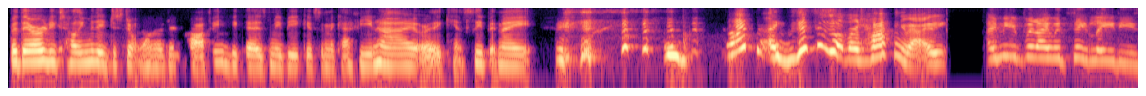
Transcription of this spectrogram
but they're already telling me they just don't want to drink coffee because maybe it gives them a caffeine high or they can't sleep at night. Like, this is what we're talking about. I- mean, but I would say, ladies,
